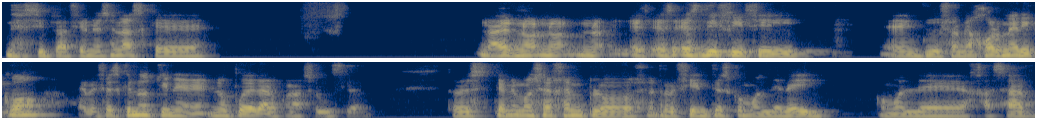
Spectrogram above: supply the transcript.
de situaciones en las que... A ver, no, no, no es, es difícil e incluso el mejor médico, a veces que no, tiene, no puede dar con la solución. Entonces, tenemos ejemplos recientes como el de Bale, como el de Hazard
